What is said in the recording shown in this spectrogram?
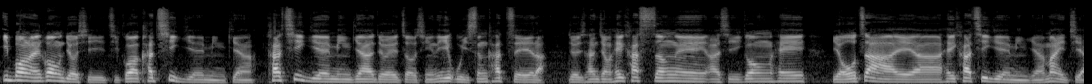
一般来讲，就是一寡较刺激的物件，较刺激的物件就会造成你胃酸较侪啦。就是像种迄较酸的，还是讲迄油炸的啊，迄较刺激的物件卖食。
